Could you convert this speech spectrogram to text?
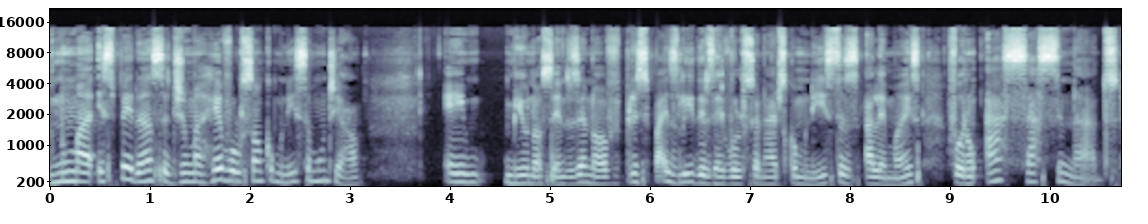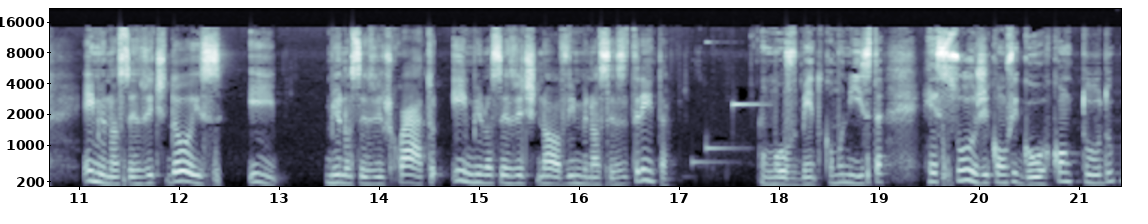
numa esperança de uma revolução comunista mundial. Em 1919, principais líderes revolucionários comunistas alemães foram assassinados. Em 1922 e 1924 e 1929 e 1930, O movimento comunista ressurge com vigor, contudo,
